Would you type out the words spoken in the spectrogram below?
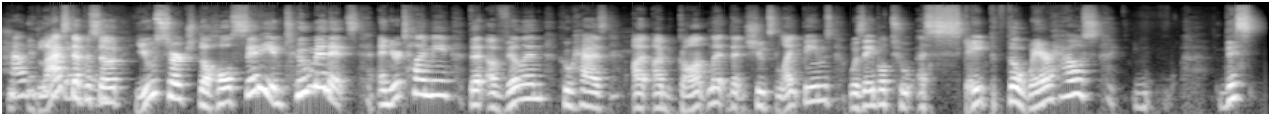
How did Last get away? episode, you searched the whole city in two minutes, and you're telling me that a villain who has a, a gauntlet that shoots light beams was able to escape the warehouse? This.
